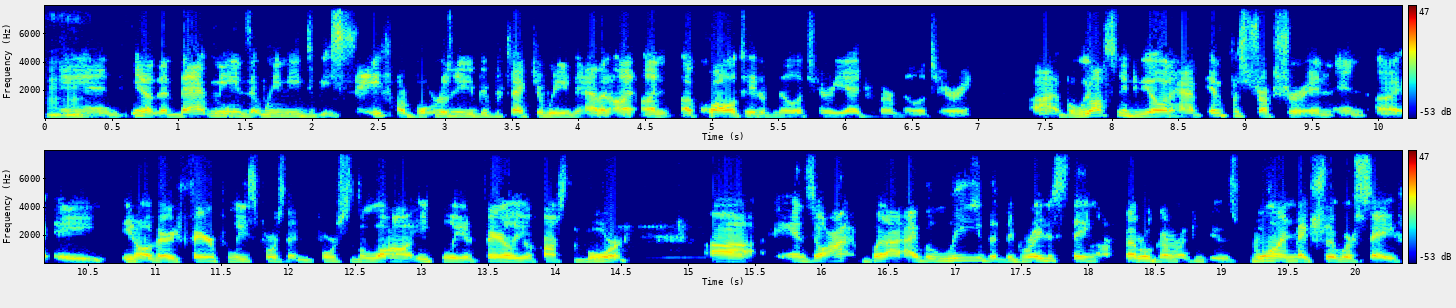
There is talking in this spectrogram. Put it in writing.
Mm-hmm. And you know that that means that we need to be safe. Our borders need to be protected. We need to have an un, un, a qualitative military edge with our military. Uh, but we also need to be able to have infrastructure and, and uh, a you know a very fair police force that enforces the law equally and fairly across the board. Uh, and so, I but I, believe that the greatest thing our federal government can do is one, make sure that we're safe,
